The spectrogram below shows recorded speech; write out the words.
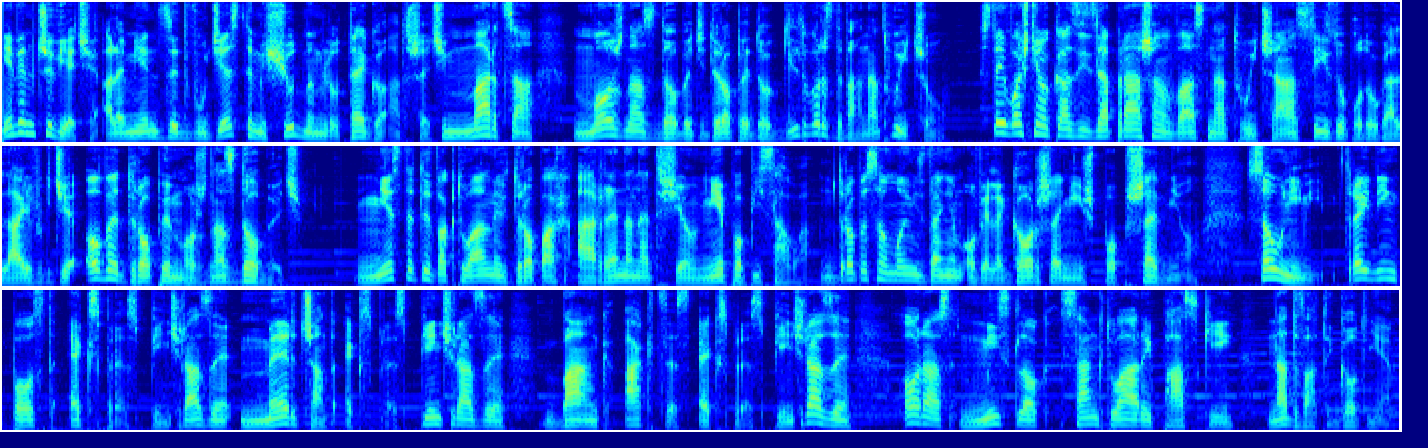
Nie wiem czy wiecie, ale między 27 lutego a 3 marca można zdobyć dropy do Guild Wars 2 na Twitchu. Z tej właśnie okazji zapraszam Was na Twitcha Sizu Podłoga Live, gdzie owe dropy można zdobyć. Niestety w aktualnych dropach ArenaNet się nie popisała. Dropy są moim zdaniem o wiele gorsze niż poprzednio. Są nimi Trading Post Express 5 razy, Merchant Express 5 razy, Bank Access Express 5 razy oraz Mistlock Sanctuary Paski na 2 tygodnie.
